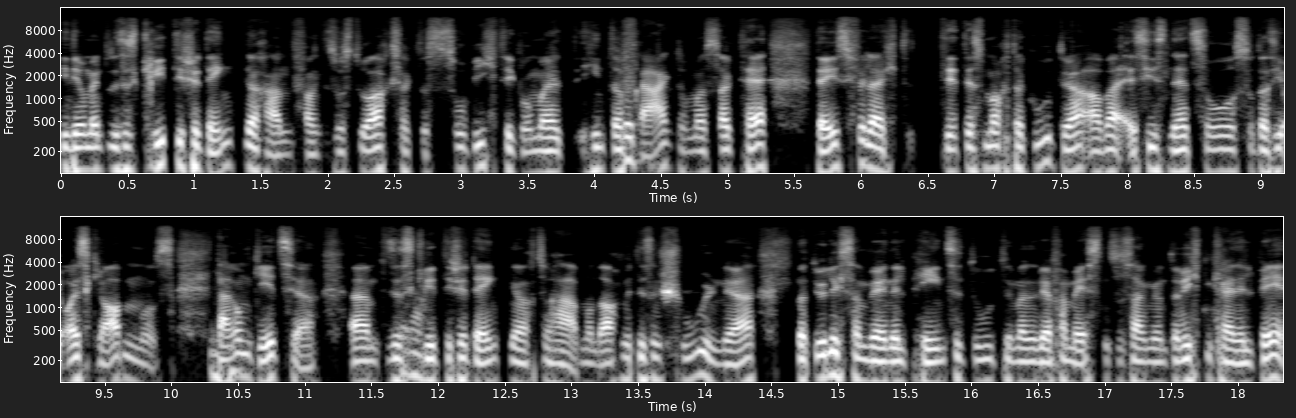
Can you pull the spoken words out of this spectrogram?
in dem Moment, wo dieses kritische Denken auch anfängt, das was du auch gesagt hast, so wichtig, wo man hinterfragt, wo man sagt, hey, der ist vielleicht das macht er gut, ja, aber es ist nicht so, so dass ich alles glauben muss. Mhm. Darum geht's ja, ähm, dieses genau. kritische Denken auch zu haben und auch mit diesen Schulen, ja. Natürlich sind wir ein LP-Institut, ich meine, wäre vermessen zu sagen, wir unterrichten kein LP.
